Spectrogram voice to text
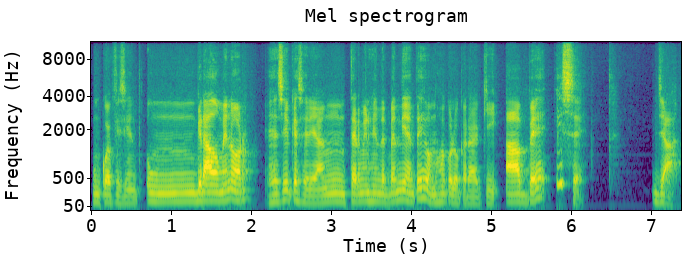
un coeficiente, un grado menor, es decir, que serían términos independientes y vamos a colocar aquí A, B y C. Ya.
